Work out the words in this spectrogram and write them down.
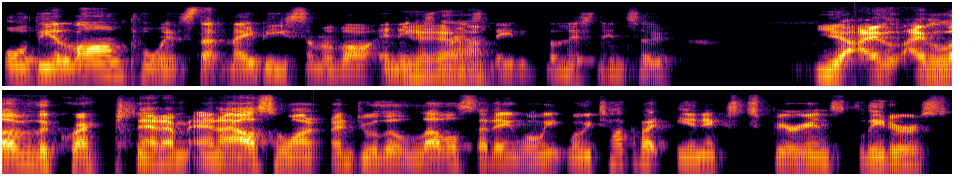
or the alarm points that maybe some of our inexperienced yeah. leaders are listening to? Yeah, I, I love the question, Adam. And I also want to do a little level setting when we when we talk about inexperienced leaders,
